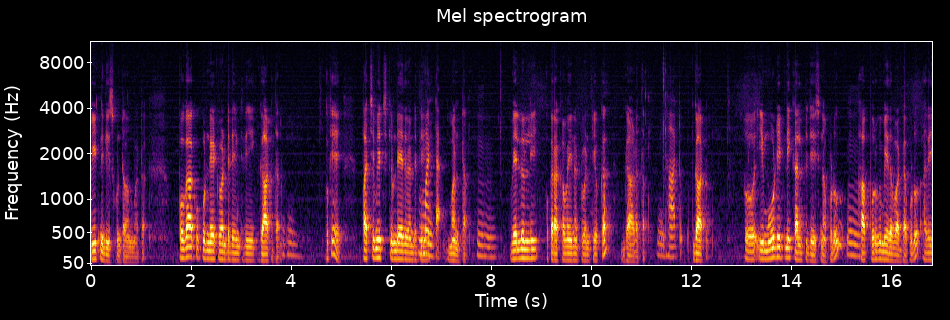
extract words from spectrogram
వీటిని తీసుకుంటాం అనమాట పొగాకుకు ఉండేటువంటిది ఏంటిది? ఘాటుతనం. ఓకే? పచ్చిమిర్చికి ఉండేది ఏంటిది? మంట. మంట. వెల్లుల్లి ఒక రకమైనటువంటి యొక్క గాఢత. ఘాటు. ఘాటు. సో ఈ మూడింటిని కలిపి చేసినప్పుడు ఆ పురుగు మీద పడ్డప్పుడు అది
